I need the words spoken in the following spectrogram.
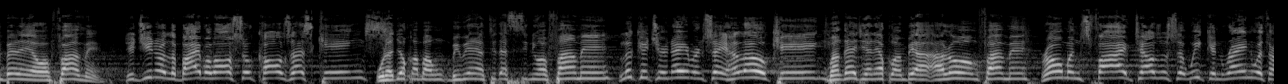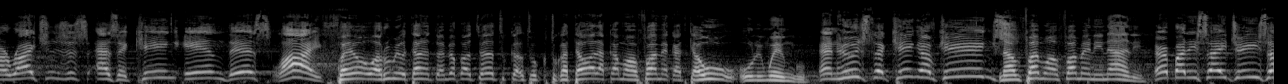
mbele ya wafalme. Did you know the Bible also calls us kings? Unajua kwamba Biblia inatuita sisi ni wafalme. Look at your neighbor and say, hello, king. Mwangalie jirani yako, ambia halo mfalme. Romans 5 tells us that we can reign with our righteousness as a king in this life. Kwa hiyo Warumi tano tuambia kwamba tunaweza tuka- tuka- tukatawala kama wafalme katika huu ulimwengu. And who's the king of kings? Na mfalme wa wafalme ni nani? Everybody say Jesus.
